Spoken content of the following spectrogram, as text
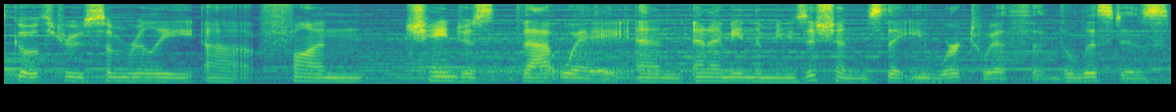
does go through some really uh, fun changes that way, and and I mean the musicians that you worked with. The list is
